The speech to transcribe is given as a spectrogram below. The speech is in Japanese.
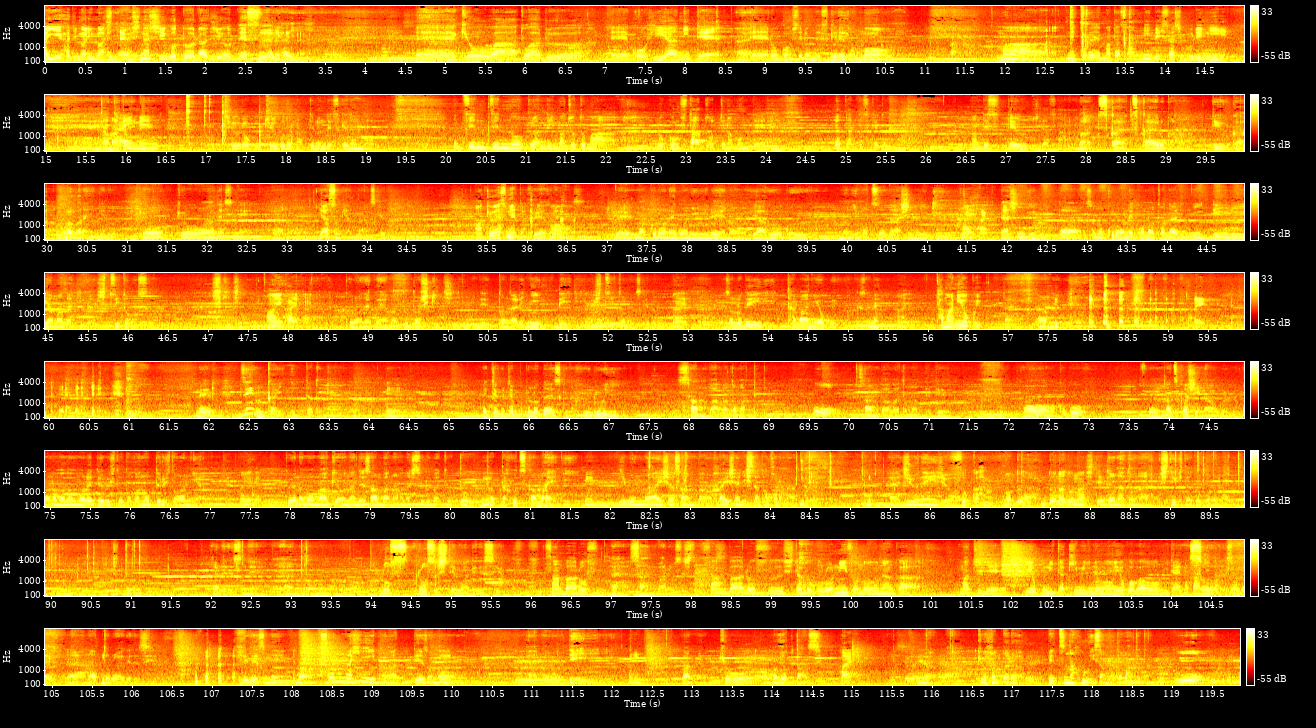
はい、始まりました。よしなしごとラジオです。はいはい。えー今日はとある、えーコーヒー屋にて、はい。えー録音してるんですけれども、まあねこれまた3人で久しぶりに、えー生対対面収録ということになってるんですけども、全然ノープランで今ちょっとまあ録音スタートってなもんでやったんですけどなんですって内田さん。まあ使え使えるかなっていうかわからへんけど。今日今日はですねあの休みやったんですけど。あ今日休みやったん今日休みやったんです。で、まあ、黒猫に例のヤフオクの荷物を出しに行きはいはい。出しに行ったその黒猫の隣にデイリー山崎がひっついとるんですよ。敷地に。はいはいはい。黒猫大和と敷地で隣にデイリーがひっついとるんですけど。はい。そのデイリーたまによく行くんですよね。はい。たまによく行く。はい。たまに。よくで前回行った時。うん。めちゃくちゃ僕の大好きな古いサンバーが止まってて。おおサンバーが止まってて。ああここうん懐かしいなこれ。こんなんまだ乗れてる人とか乗ってる人おんねや。みたいなはいはいというのもまあ今日なんでサンバーの話するかというと、ん。たった2日前にうん。自分の愛車サンバーを廃車にしたところなんで、はい、10年以上。そうか。乗ったドナドナして。ドナドナしてきたところなんでですね。あのロスロスしてるわけですよ、サンバーロス。はい、サンバーロスしてるサンバーロスしたところにそのなんか街でよく似た君の横顔みたいな感じになってるよね。はいなっとるわけですよ。でですねまあそんな日もあってその、うん。あのデイリーに、うん。まあね、今日も寄ったんですよ、はい。まあ今日だったら別な古いさんが泊まってた。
